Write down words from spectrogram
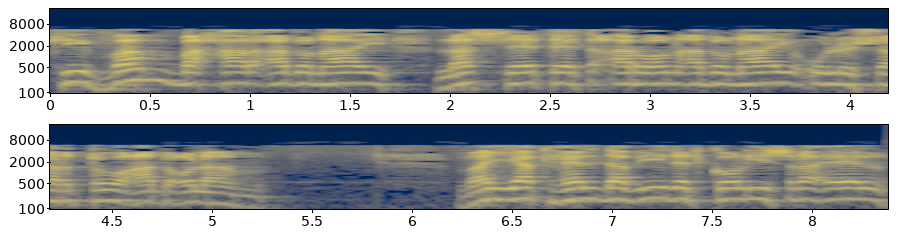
כי בם בחר אדוני לשאת את ארון אדוני ולשרתו עד עולם. ויקהל דוד את כל ישראל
